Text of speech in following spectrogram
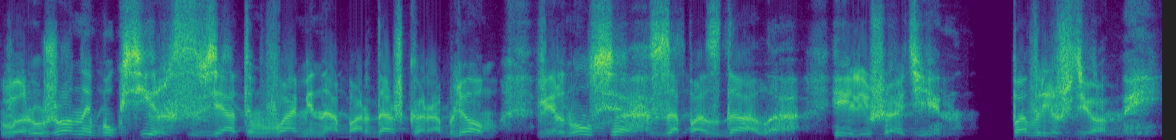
Вооруженный буксир с взятым вами на абордаж кораблем вернулся запоздало и лишь один, поврежденный.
